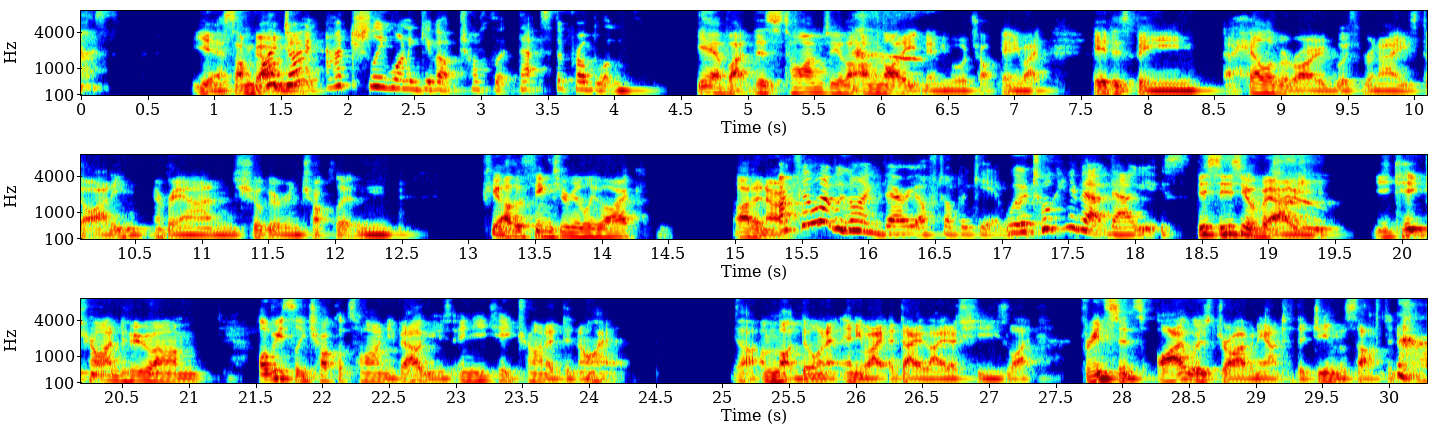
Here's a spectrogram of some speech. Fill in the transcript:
Yes, I'm going. I don't there. actually want to give up chocolate. That's the problem. Yeah, but there's times you're like, I'm not eating any more chocolate. Anyway, it has been a hell of a road with Renae's dieting around sugar and chocolate and a few other things you really like. I don't know. I feel like we're going very off topic here. We are talking about values. This is your value. you keep trying to um obviously chocolate's high on your values and you keep trying to deny it. Yeah, I'm not doing it. Anyway, a day later, she's like, for instance, I was driving out to the gym this afternoon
